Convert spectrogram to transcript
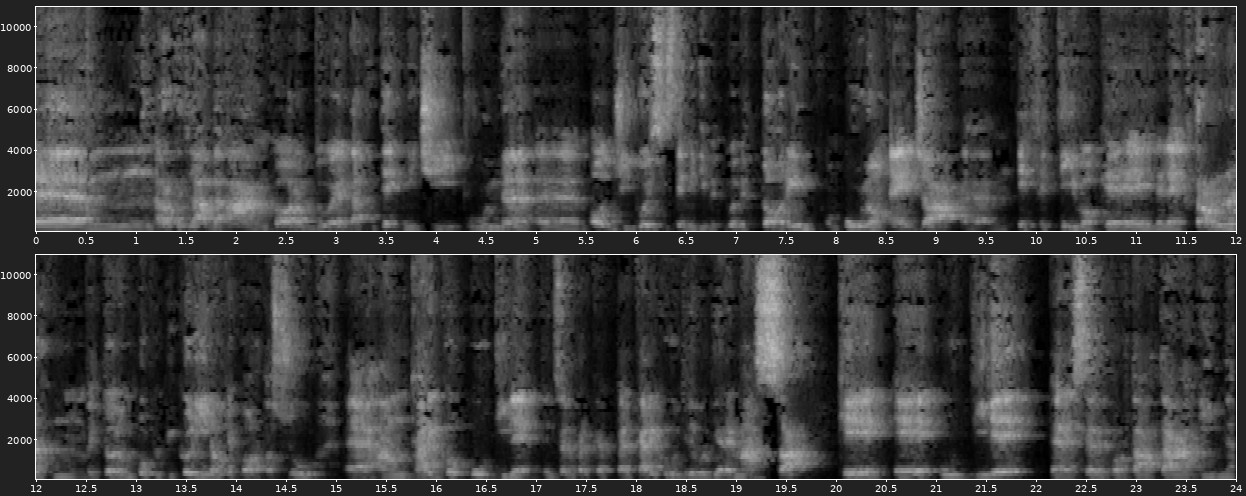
Ehm, Rocket Lab ha ancora due dati tecnici, un, eh, oggi due sistemi di due vettori, uno è già eh, effettivo che è l'Electron, un vettore un po' più piccolino che porta su eh, a un carico utile, attenzione perché per carico utile vuol dire massa che è utile per essere portata in,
